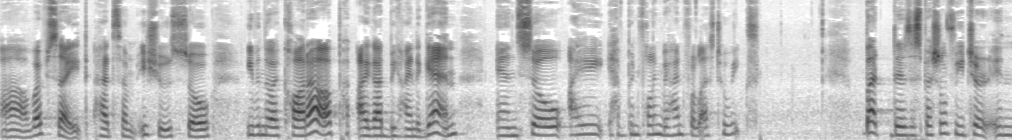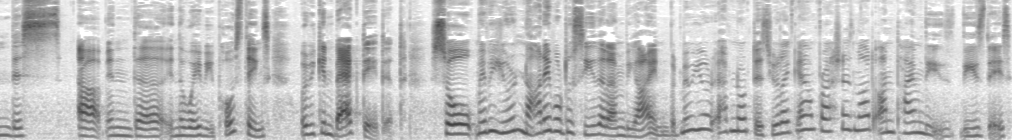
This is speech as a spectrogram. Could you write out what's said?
uh, website had some issues. So even though I caught up, I got behind again. And so I have been falling behind for the last two weeks. But there's a special feature in this uh, in the in the way we post things where we can backdate it. So maybe you're not able to see that I'm behind, but maybe you have noticed. You're like, yeah, Prasha is not on time these these days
